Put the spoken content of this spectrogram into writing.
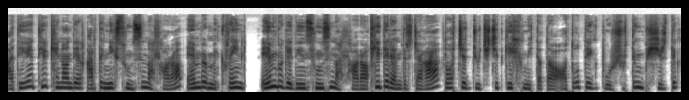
А тэгээ тэр кинон дээр гардаг нэг сүнс нь болохоор Amber McLean Эмбер гэдэг энэ сүнс нь болохоор дэлхий дээр амьдарч байгаа дуучид жүжигчд гих мэт одоо одуудыг бүр шүтэн биширдэг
